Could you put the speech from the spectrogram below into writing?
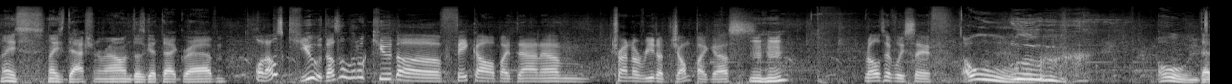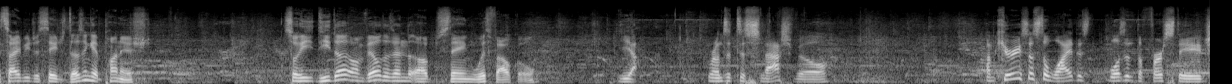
Nice, nice dashing around. Does get that grab. Oh, that was cute. That was a little cute uh, fake out by Dan M trying to read a jump, I guess. Mm-hmm. Relatively safe. Oh. Oh, that side B to stage doesn't get punished. So he he does on Vale does end up staying with Falco. Yeah. Runs it to Smashville. I'm curious as to why this wasn't the first stage.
